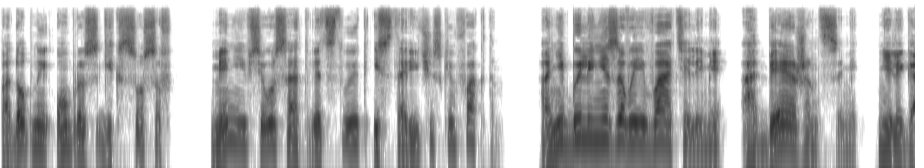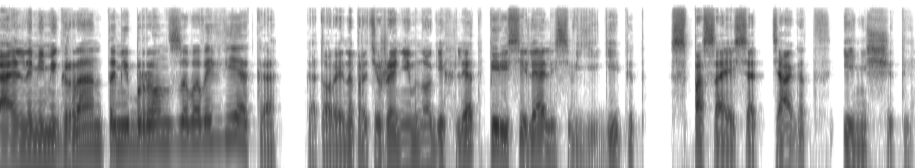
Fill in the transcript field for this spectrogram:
Подобный образ гиксосов менее всего соответствует историческим фактам. Они были не завоевателями, а беженцами, нелегальными мигрантами бронзового века, которые на протяжении многих лет переселялись в Египет, спасаясь от тягот и нищеты.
